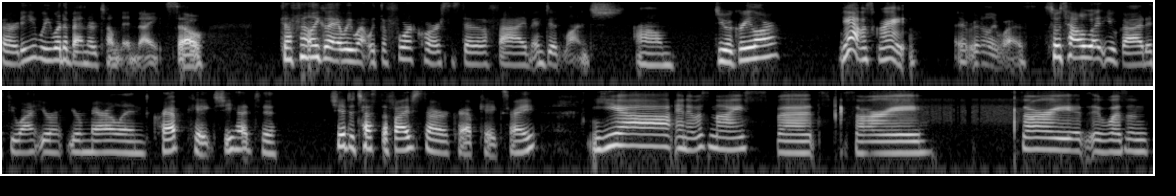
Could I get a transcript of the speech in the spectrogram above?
thirty. We would have been there till midnight. So definitely glad we went with the four course instead of the five and did lunch. Um, do you agree, Laura? Yeah, it was great. It really was. So tell what you got if you want your your Maryland crab cake. She had to she had to test the five star crab cakes, right? Yeah, and it was nice, but sorry, sorry, it, it wasn't.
